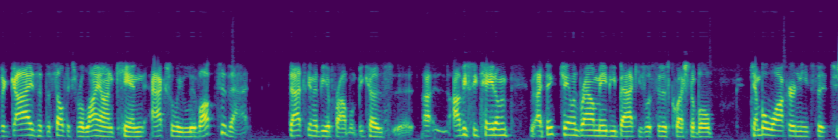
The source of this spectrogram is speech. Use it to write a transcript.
the guys that the Celtics rely on can actually live up to that, that's going to be a problem because uh, obviously Tatum, I think Jaylen Brown may be back. He's listed as questionable. Kemba Walker needs to, to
